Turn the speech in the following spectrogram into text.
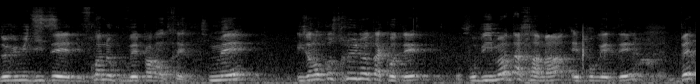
de l'humidité et du froid ne pouvait pas rentrer. Mais ils en ont construit une autre à côté, Ubimot Achama, et pour l'été, Bet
